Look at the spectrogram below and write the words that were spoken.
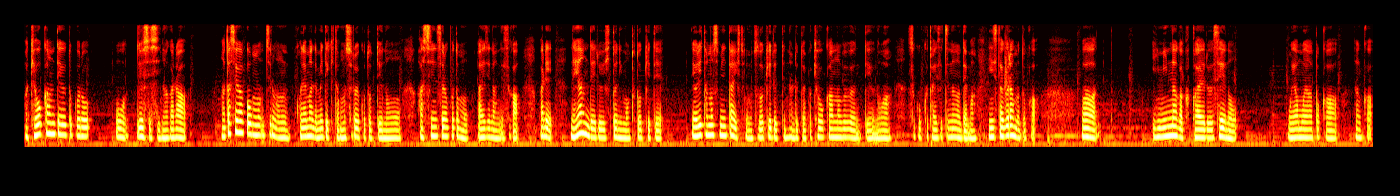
まあ、共感っていうところを重視しながら私がこうもちろんこれまで見てきた面白いことっていうのを発信することも大事なんですがやっぱり悩んでる人にも届けてより楽しみたい人にも届けるってなるとやっぱ共感の部分っていうのはすごく大切なのでまあインスタグラムとかはみんなが抱える性のモヤモヤとかなんか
